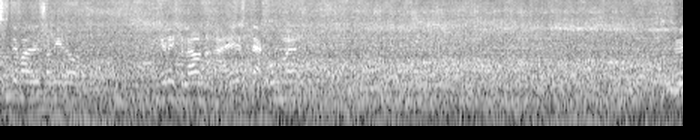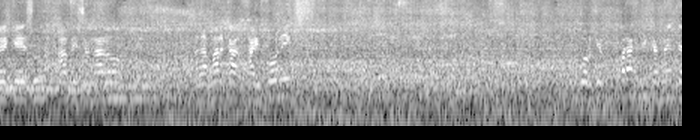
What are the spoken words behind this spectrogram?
sistema de sonido que le instalaron a este Hummer. Se ve que es un aficionado a la marca Hyphonics porque prácticamente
